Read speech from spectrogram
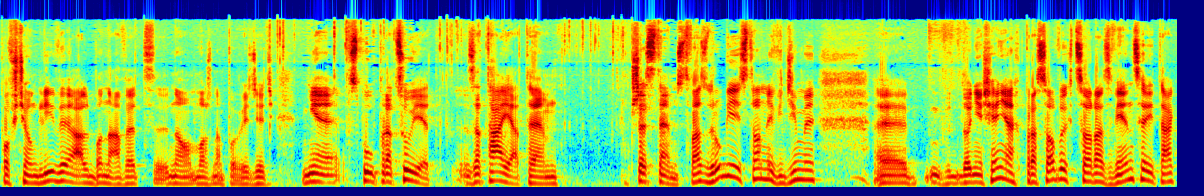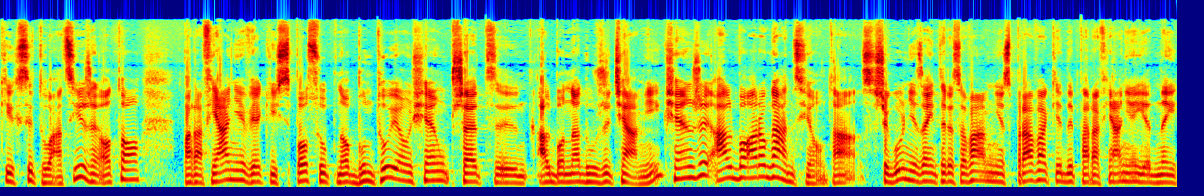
powściągliwy albo nawet, no, można powiedzieć, nie współpracuje, zataja te przestępstwa. Z drugiej strony widzimy e, w doniesieniach prasowych coraz więcej takich sytuacji, że oto parafianie w jakiś sposób no, buntują się przed y, albo nadużyciami księży, albo arogancją. Ta szczególnie zainteresowała mnie sprawa, kiedy parafianie jednej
